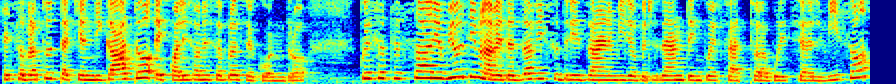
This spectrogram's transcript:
e soprattutto a chi è indicato e quali sono i suoi pro e i suoi contro. Questo accessorio beauty me l'avete già visto utilizzare nel video precedente in cui effettuo la pulizia del viso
